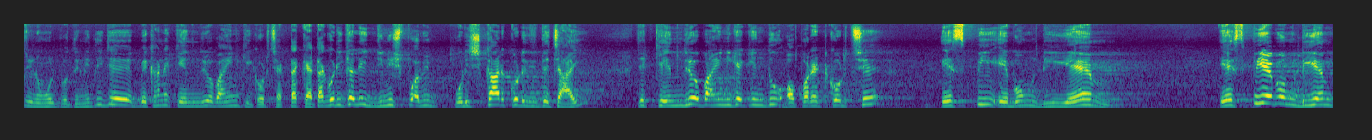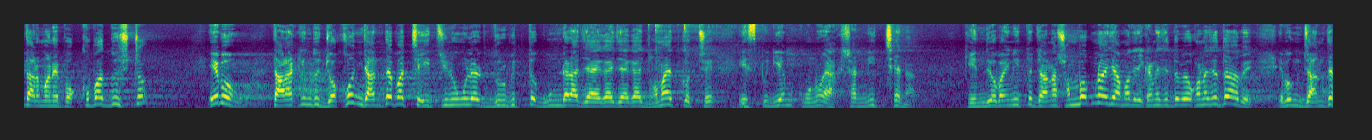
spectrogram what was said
তৃণমূল প্রতিনিধি যে এখানে কেন্দ্রীয় বাহিনী কি করছে। একটা ক্যাটাগরিক্যালি জিনিস আমি পরিষ্কার করে দিতে চাই যে কেন্দ্রীয় বাহিনীকে কিন্তু অপারেট করছে এসপি এবং ডিএম এসপি এবং ডিএম তার মানে পক্ষপাত দুষ্ট এবং তারা কিন্তু যখন জানতে পারছে এই তৃণমূলের দুর্বৃত্ত গুন্ডারা জায়গায় জায়গায় জমায়েত করছে এসপিডিএম কোনো অ্যাকশান নিচ্ছে না। কেন্দ্রীয় বাহিনীর তো জানা সম্ভব নয় যে আমাদের এখানে যেতে হবে ওখানে যেতে হবে। এবং জানতে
